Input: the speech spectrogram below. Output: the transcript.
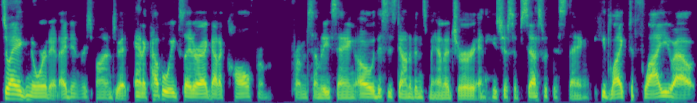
So I ignored it. I didn't respond to it. And a couple weeks later, I got a call from from somebody saying, "Oh, this is Donovan's manager, and he's just obsessed with this thing. He'd like to fly you out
